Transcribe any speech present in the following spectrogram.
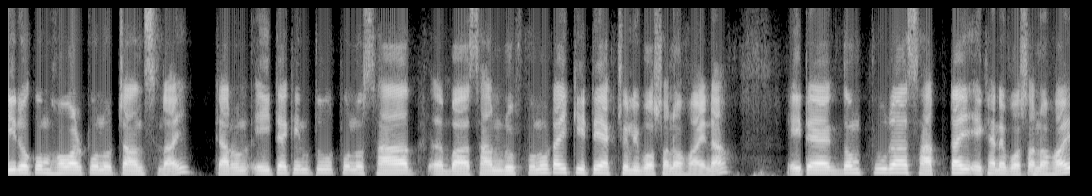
এই রকম হওয়ার কোনো চান্স নাই কারণ এইটা কিন্তু কোনো আহ, বা সানরুফ কোনোটাই কেটে অ্যাকচুয়ালি বসানো হয় না। এইটা একদম পুরা ছাদটাই এখানে বসানো হয়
